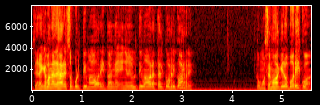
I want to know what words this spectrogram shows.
¿Será que van a dejar eso por última hora? Entonces en, la última hora está el corre y corre. Como hacemos aquí los boricuas.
